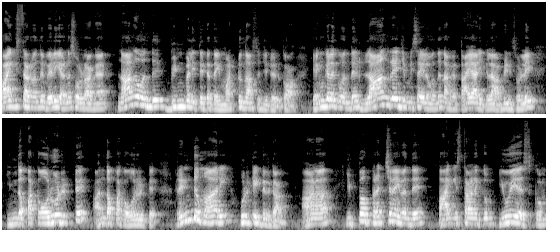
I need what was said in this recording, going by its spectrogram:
பாகிஸ்தான் வந்து வெளியே என்ன சொல்கிறாங்க நாங்கள் வந்து விண்வெளி திட்டத்தை மட்டும்தான் செஞ்சுட்டு இருக்கோம். எங்களுக்கு வந்து லாங் ரேஞ்ச் மிசைலை வந்து நாங்கள் தயாரிக்கல அப்படின்னு சொல்லி இந்த பக்கம் ஒரு உருட்டு அந்த பக்கம் ஒரு உருட்டு. ரெண்டு மாதிரி உருட்டிகிட்டு இருக்காங்க. ஆனால் இப்போ பிரச்சனை வந்து பாகிஸ்தானுக்கும் யூஎஸ்க்கும்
